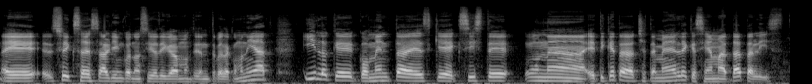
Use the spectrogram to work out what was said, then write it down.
eh, Swix es alguien conocido, digamos, dentro de la comunidad. Y lo que comenta es que existe una etiqueta de HTML que se llama DataList.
